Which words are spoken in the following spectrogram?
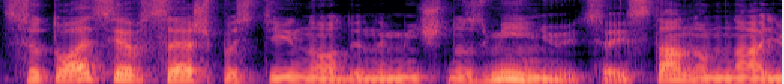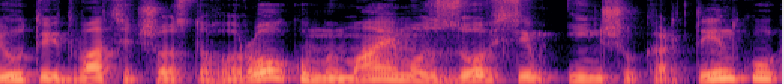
ситуація все ж постійно динамічно змінюється, і станом на лютий 26-го року ми маємо зовсім іншу картинку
